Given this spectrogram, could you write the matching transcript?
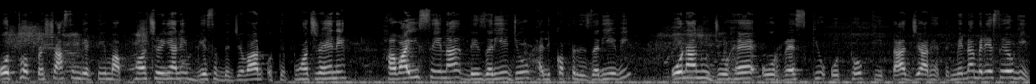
ਉੱਥੋਂ ਪ੍ਰਸ਼ਾਸਨ ਦੀਆਂ ਟੀਮਾਂ ਪਹੁੰਚ ਰਹੀਆਂ ਨੇ, ਬੀਐਸਐਫ ਦੇ ਜਵਾਨ ਉੱਥੇ ਪਹੁੰਚ ਰਹੇ ਨੇ। ਹਵਾਈ ਸੈਨਾ ਦੇ ਜ਼ਰੀਏ ਜੋ, ਹੈਲੀਕਾਪਟਰ ਦੇ ਜ਼ਰੀਏ ਵੀ ਉਹਨਾਂ ਨੂੰ ਜੋ ਹੈ ਉਹ ਰੈਸਕਿਊ ਉੱਥੋਂ ਕੀਤਾ ਜਾ ਰਿਹਾ ਤੇ ਮੇਰੇ ਨਾਲ ਮੇਰੇ ਸਹਿਯੋਗੀ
